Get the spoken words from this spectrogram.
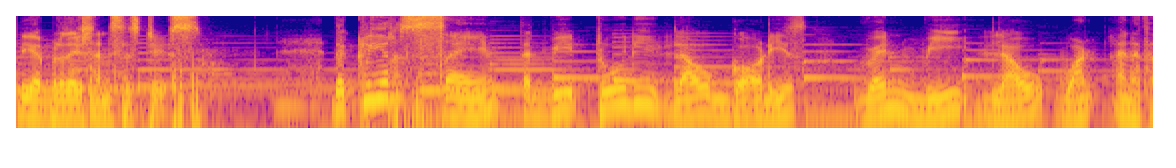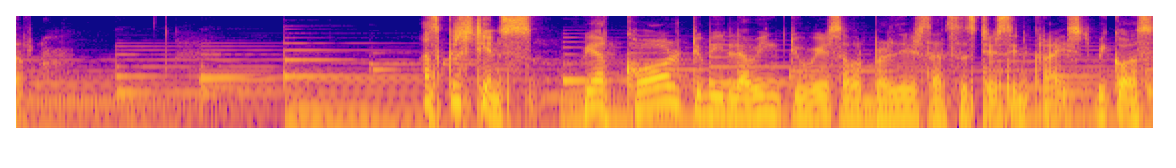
Dear brothers and sisters, the clear sign that we truly love God is when we love one another. As Christians, we are called to be loving towards our brothers and sisters in Christ because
